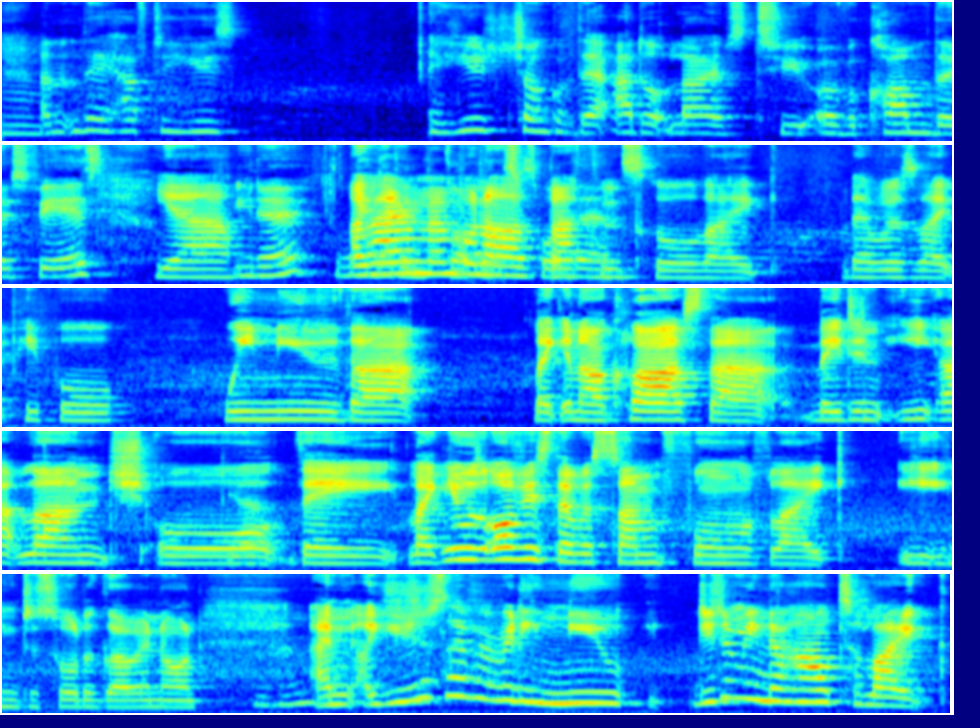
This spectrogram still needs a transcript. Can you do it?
Mm. and they have to use a huge chunk of their adult lives to overcome those fears yeah. you know Like, I remember when I was back then. in school, like, there was like people we knew that. Like in our class, that they didn't eat at lunch, or Yeah. they like it was obvious there was some form of like eating disorder going on, Mhm. and you just never really knew you didn't really know how to like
